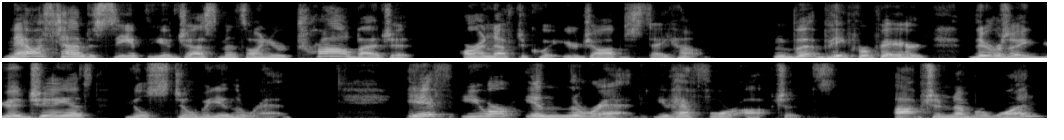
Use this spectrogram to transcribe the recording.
Now it's time to see if the adjustments on your trial budget are enough to quit your job to stay home. But be prepared. There's a good chance you'll still be in the red. If you are in the red, you have four options. Option number one,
